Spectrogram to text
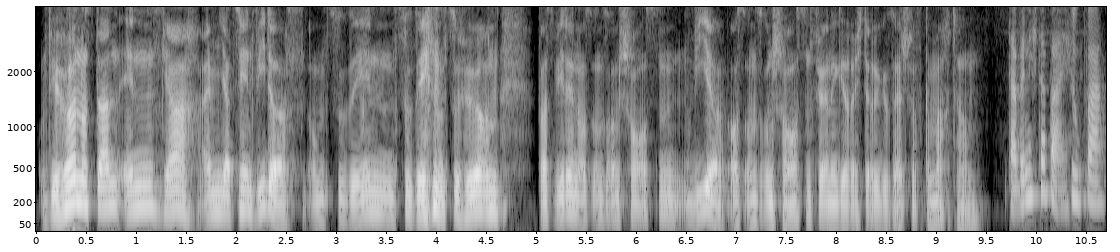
Und wir hören uns dann in ja, einem Jahrzehnt wieder, um zu sehen, zu sehen und zu hören, was wir denn aus unseren Chancen, wir aus unseren Chancen für eine gerechtere Gesellschaft gemacht haben. Da bin ich dabei. Super.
